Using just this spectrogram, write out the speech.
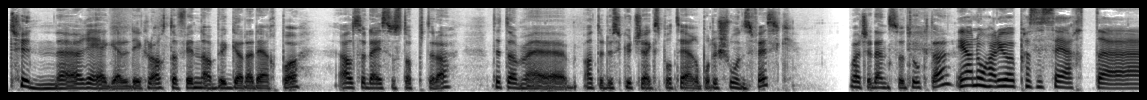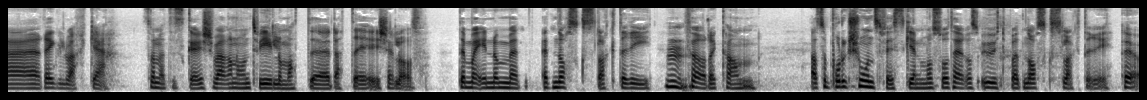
tynn eh, regel de klarte å finne og bygge det der på. Altså de som stoppet det. Dette med at du skulle ikke eksportere produksjonsfisk. Var ikke den som tok det? Ja, nå har de jo presisert uh, regelverket. Sånn at det skal ikke være noen tvil om at uh, dette ikke er lov. Det må innom et, et norsk slakteri mm. før det kan Altså produksjonsfisken må sorteres ut på et norsk slakteri. Ja,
